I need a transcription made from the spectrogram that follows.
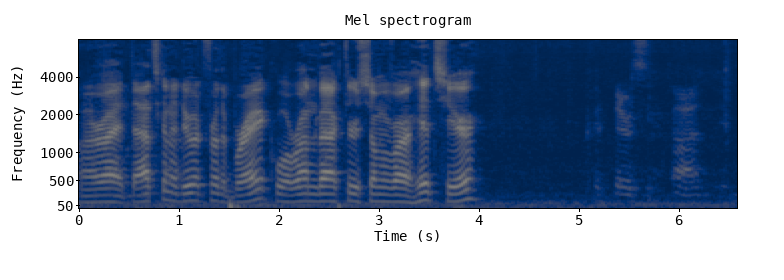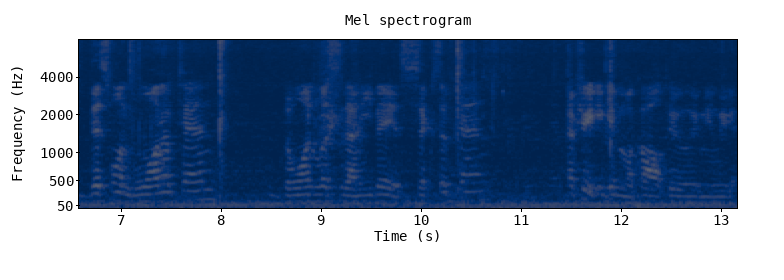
All right, that's going to do it for the break. We'll run back through some of our hits here. There's, uh, this one's one of ten, the one listed on eBay is six of ten. I'm sure you could give him a call too, I mean, we, got-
